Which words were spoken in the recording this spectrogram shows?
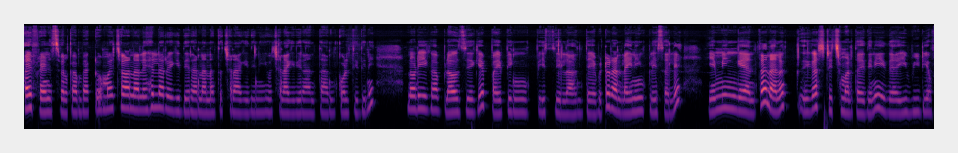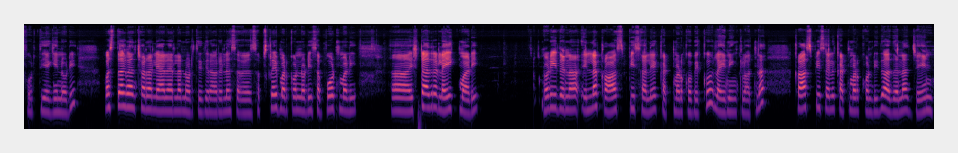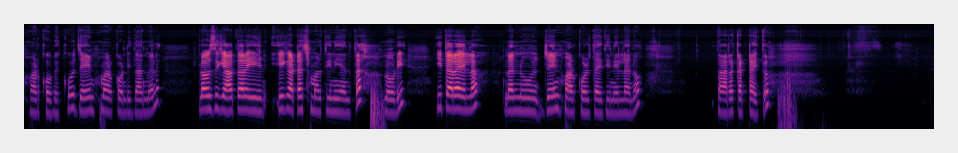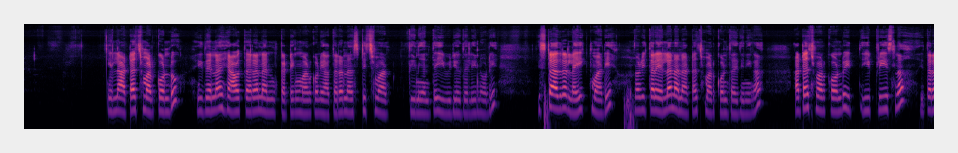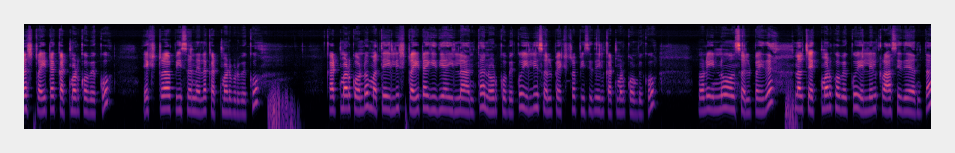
Hi friends welcome back to my channel ಎಲ್ಲರೂ ಹೇಗಿದ್ದೀರಾ? ನಾನಂತೂ ಚೆನ್ನಾಗಿದ್ದೀನಿ. ನೀವು ಚೆನ್ನಾಗಿದ್ದೀರಾ ಅಂತ ಅಂದ್ಕೊಳ್ತಿದ್ದೀನಿ. ನೋಡಿ, ಈಗ ಬ್ಲೌಸಿಗೆ ಪೈಪಿಂಗ್ ಪೀಸ್ ಇಲ್ಲ ಅಂತ ಹೇಳ್ಬಿಟ್ಟು ನಾನು ಲೈನಿಂಗ್ ಪ್ಲೇಸಲ್ಲಿ ಎಮ್ಮಿಂಗೆ ಅಂತ ನಾನು ಈಗ ಸ್ಟಿಚ್ ಮಾಡ್ತಾಯಿದ್ದೀನಿ ಇದು ಈ ವಿಡಿಯೋ ಪೂರ್ತಿಯಾಗಿ ನೋಡಿ. ಹೊಸ್ದಾಗಿ ನನ್ನ ಚಾನಲ್ ಯಾರೆಲ್ಲ ನೋಡ್ತಿದ್ದೀರಾ, ಅವರೆಲ್ಲ ಸಬ್ಸ್ಕ್ರೈಬ್ ಮಾಡ್ಕೊಂಡು ನೋಡಿ ಸಪೋರ್ಟ್ ಮಾಡಿ. ಇಷ್ಟ ಆದರೆ ಲೈಕ್ ಮಾಡಿ. ನೋಡಿ, ಇದನ್ನು ಎಲ್ಲ ಕ್ರಾಸ್ ಪೀಸಲ್ಲೇ ಕಟ್ ಮಾಡ್ಕೋಬೇಕು ಲೈನಿಂಗ್ ಕ್ಲಾತ್ನ ಕ್ರಾಸ್ ಪೀಸಲ್ಲಿ ಕಟ್ ಮಾಡ್ಕೊಂಡಿದ್ದು, ಅದನ್ನು ಜಾಯಿಂಟ್ ಮಾಡ್ಕೋಬೇಕು. ಜೈಂಟ್ ಮಾಡ್ಕೊಂಡಿದ್ದಾದಮೇಲೆ ಬ್ಲೌಸಿಗೆ ಯಾವ ಥರ ಹೇಗೆ ಅಟ್ಯಾಚ್ ಮಾಡ್ತೀನಿ ಅಂತ ನೋಡಿ. ಈ ಥರ ಎಲ್ಲ ನಾನು ಜೈಂಟ್ ಮಾಡ್ಕೊಳ್ತಾ ಇದ್ದೀನಿ ಎಲ್ಲನೂ. ದಾರ ಕಟ್ಟಾಯಿತು ಎಲ್ಲ ಅಟ್ಯಾಚ್ ಮಾಡಿಕೊಂಡು ಇದನ್ನು ಯಾವ ಥರ ನಾನು ಕಟ್ಟಿಂಗ್ ಮಾಡ್ಕೊಂಡು, ಯಾವ ಥರ ನಾನು ಸ್ಟಿಚ್ ಮಾಡ್ತೀನಿ ಅಂತ ಈ ವಿಡಿಯೋದಲ್ಲಿ ನೋಡಿ. ಇಷ್ಟ ಆದರೆ ಲೈಕ್ ಮಾಡಿ. ನೋಡಿ, ಈ ಥರ ಎಲ್ಲ ನಾನು ಅಟ್ಯಾಚ್ ಮಾಡ್ಕೊತಾ ಇದ್ದೀನಿ ಈಗ. ಅಟ್ಯಾಚ್ ಮಾಡಿಕೊಂಡು ಈ ಪೀಸ್ನ ಈ ಥರ ಸ್ಟ್ರೈಟಾಗಿ ಕಟ್ ಮಾಡ್ಕೋಬೇಕು. ಎಕ್ಸ್ಟ್ರಾ ಪೀಸನ್ನೆಲ್ಲ ಕಟ್ ಮಾಡಿಬಿಡಬೇಕು. ಕಟ್ ಮಾಡಿಕೊಂಡು ಮತ್ತು ಇಲ್ಲಿ ಸ್ಟ್ರೈಟಾಗಿದೆಯಾ ಇಲ್ಲ ಅಂತ ನೋಡ್ಕೋಬೇಕು. ಇಲ್ಲಿ ಸ್ವಲ್ಪ ಎಕ್ಸ್ಟ್ರಾ ಪೀಸ್ ಇದೆ, ಇಲ್ಲಿ ಕಟ್ ಮಾಡ್ಕೊಬೇಕು ನೋಡಿ, ಇನ್ನೂ ಒಂದು ಸ್ವಲ್ಪ ಇದೆ. ನಾವು ಚೆಕ್ ಮಾಡ್ಕೋಬೇಕು ಎಲ್ಲೆಲ್ಲಿ ಕ್ರಾಸ್ ಇದೆ ಅಂತ.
